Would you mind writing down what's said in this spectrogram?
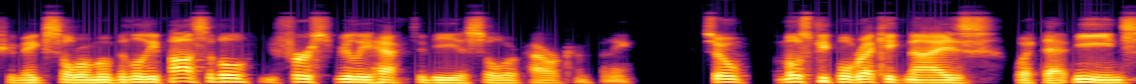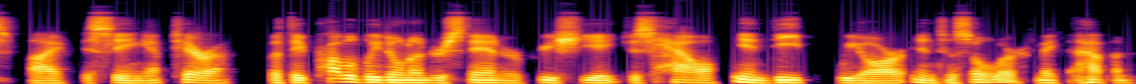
To make solar mobility possible, you first really have to be a solar power company. So most people recognize what that means by just seeing Aptera but they probably don't understand or appreciate just how in deep we are into solar to make that happen.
